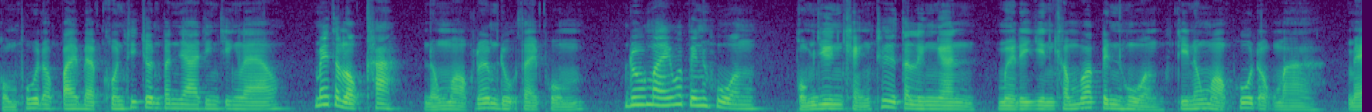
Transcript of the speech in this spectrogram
ผมพูดออกไปแบบคนที่จนปัญญาจริง ๆ แล้ว ไม่ตลกค่ะ น้องหมอกเริ่มดุใส่ผม รู้ไหมว่าเป็นห่วง ผมยืนแข็งทื่อตะลึงงัน เมื่อได้ยินคำว่าเป็นห่วง ที่น้องหมอกพูดออกมา แม้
